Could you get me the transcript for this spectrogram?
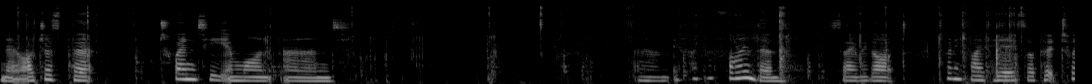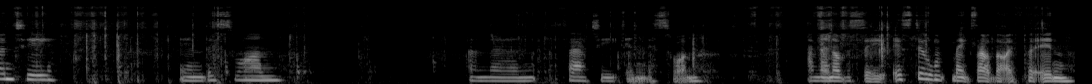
no I'll just put 20 in one and um, if I can find them so we got 25 here so I'll put 20 in this one and then 30 in this one. And then obviously it still makes out that I've put in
